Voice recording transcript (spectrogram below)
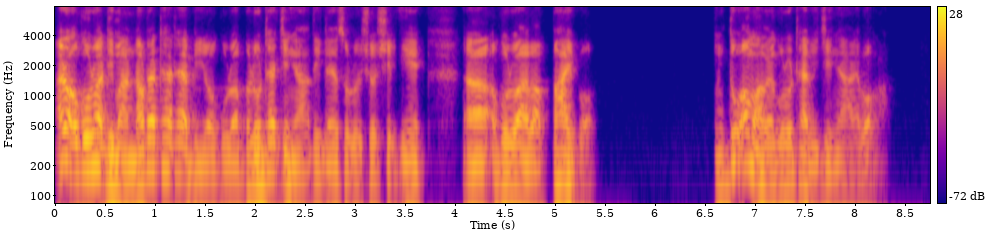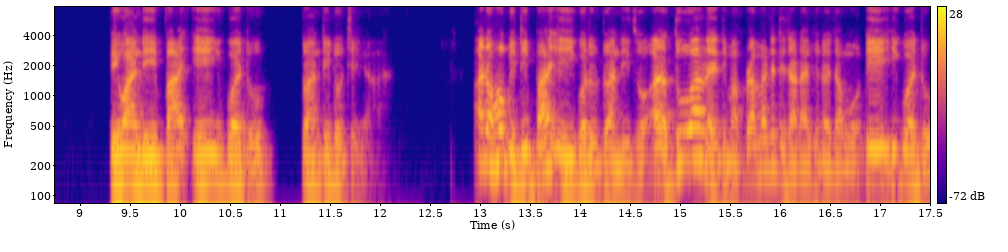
အဲ့တော့အကိုတို့ကဒီမှာနောက်ထပ်ထပ်ထပ်ပြီးတော့ကိုတို့ကဘယ်လိုထပ်ကျင်ညာသေးလဲဆိုလို့ရှိရင်အဲအကိုတို့ကဗျ byte ပေါ့သူ့အောက်မှာပဲကိုတို့ထပ်ပြီးကျင်ညာတယ်ပေါ့ bynd byte a equal to 20လို့ကျင်ညာတယ်အဲ့တော့ဟုတ်ပြီဒီ byte a equal to 20ဆိုအဲ့တော့ तू ကလည်းဒီမှာ parametric data type ဖြစ်တဲ့ကြောင့်မို့ a equal to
